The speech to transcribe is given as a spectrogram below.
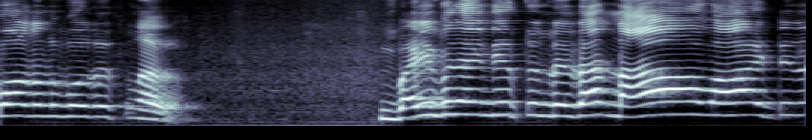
బోధనలు బోధిస్తున్నారు. బైబిల్ ఏం చెప్తుంది నా వాటిని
